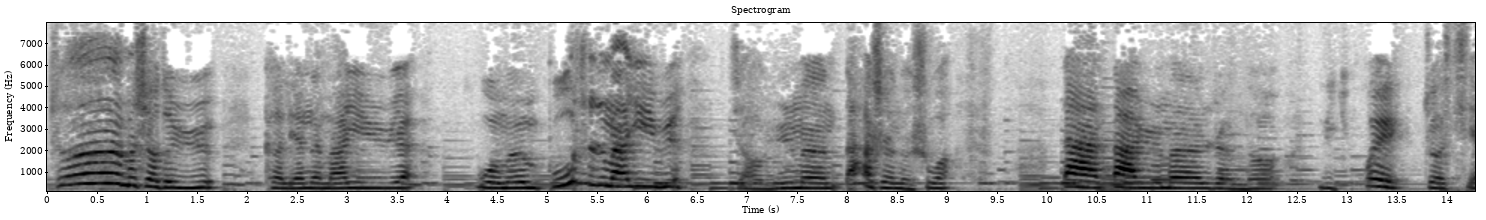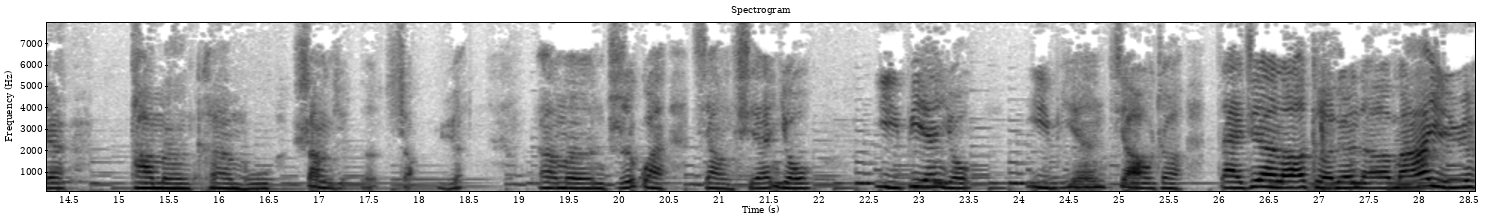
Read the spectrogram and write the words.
这么小的鱼，可怜的蚂蚁鱼。”我们不是蚂蚁鱼，小鱼们大声地说。但大鱼们忍得理会这些他们看不上眼的小鱼，他们只管向前游，一边游一边叫着“再见了，可怜的蚂蚁鱼，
